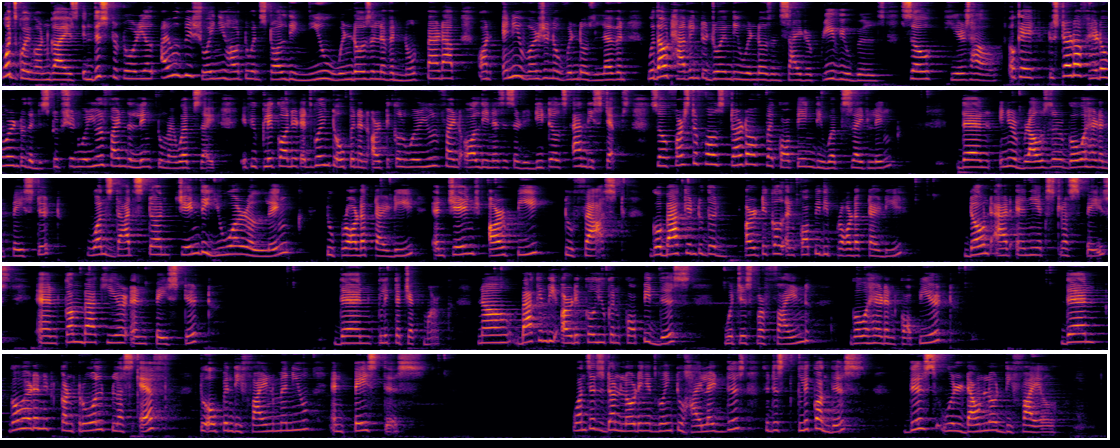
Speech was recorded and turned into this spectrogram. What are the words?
What's going on guys? In this tutorial, I will be showing you how to install the new Windows 11 Notepad app on any version of Windows 11 without having to join the Windows Insider preview builds. So here's how. Okay, to start off head over into the description where you'll find the link to my website. If you click on it, it's going to open an article where you'll find all the necessary details and the steps. So first of all, start off by copying the website link then in your browser, go ahead and paste it. Once that's done, change the URL link to product ID and change RP to fast. Go back into the article and copy the product ID. Don't add any extra space and come back here and paste it. Then click the check mark. Now back in the article, you can copy this, which is for find. Go ahead and copy it then go ahead and hit Control plus F to open the find menu and paste this. Once it's done loading, it's going to highlight this. So just click on this. This will download the file.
